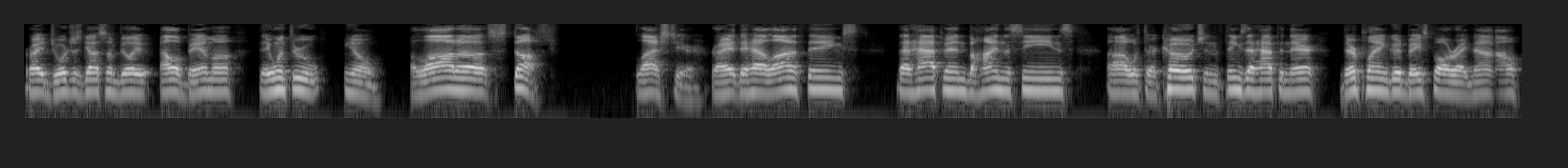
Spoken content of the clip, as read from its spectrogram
right? Georgia's got some ability. Alabama, they went through, you know, a lot of stuff last year, right? They had a lot of things that happened behind the scenes uh, with their coach and the things that happened there. They're playing good baseball right now.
